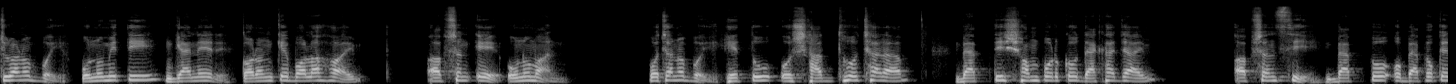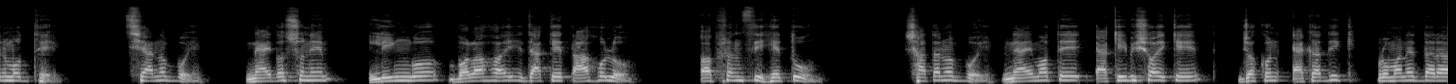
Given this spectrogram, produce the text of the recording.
চুরানব্বই, অনুমিতি জ্ঞানের করণকে বলা হয় অপশন এ অনুমান। পঁচানব্বই, হেতু ও সাধ্য ছাড়া ব্যাপ্তির সম্পর্ক দেখা যায় অপশন সি ব্যাপ্য ও ব্যাপকের মধ্যে। ছিয়ানব্বই, ন্যায় দর্শনে লিঙ্গ বলা হয় যাকে, তা হল অপশন সি হেতু। সাতানব্বই, ন্যায়মতে একই বিষয়কে যখন একাধিক প্রমাণের দ্বারা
